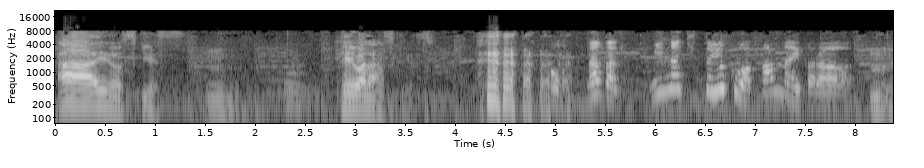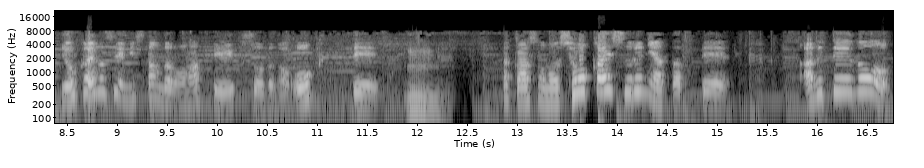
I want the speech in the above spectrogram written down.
ああいうの好きです。うん。う平和なん好きですよ。ん。そうなんか、みんなきっとよくわかんないから、うん。妖怪のせいにしたんだろうなっていうエピソードが多くって、うん。だからその紹介するにあたって、ある程度、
